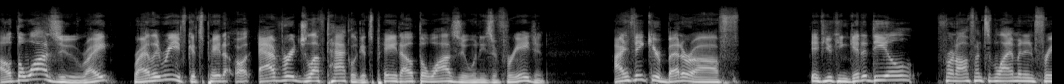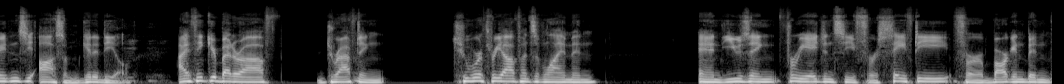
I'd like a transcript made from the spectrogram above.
out the wazoo, right? Riley Reiff gets paid uh, average left tackle gets paid out the wazoo when he's a free agent. I think you're better off if you can get a deal for an offensive lineman in free agency, awesome, get a deal. I think you're better off drafting two or three offensive linemen and using free agency for safety, for bargain bin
